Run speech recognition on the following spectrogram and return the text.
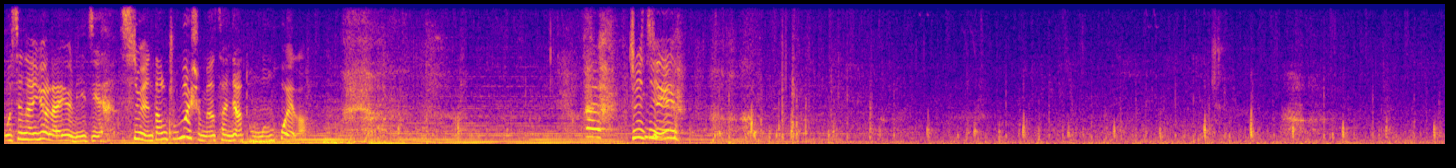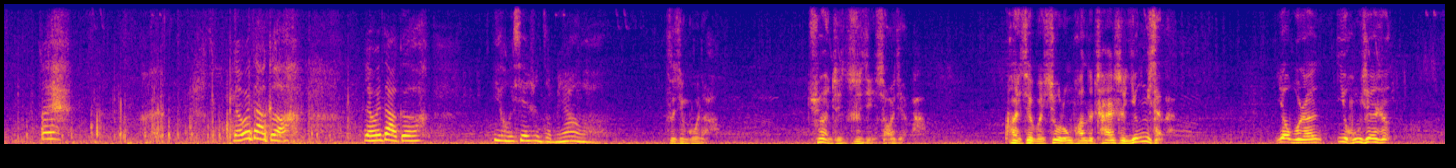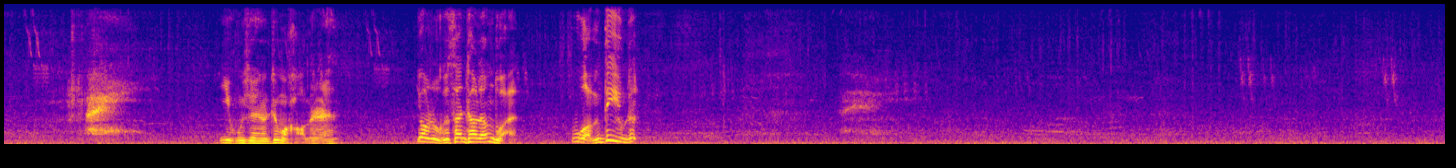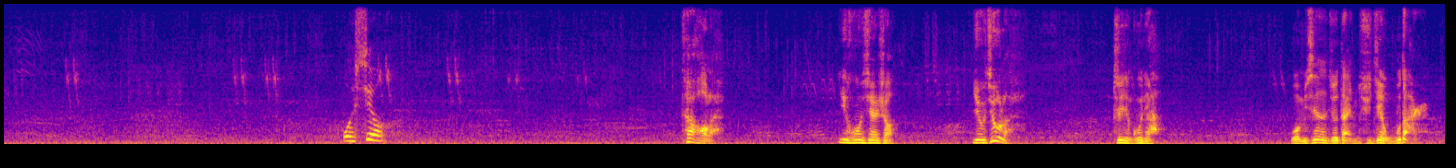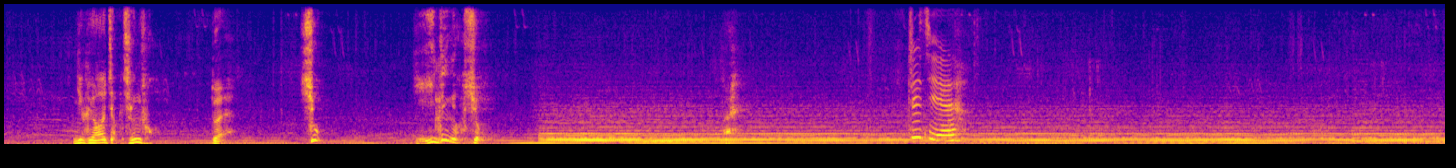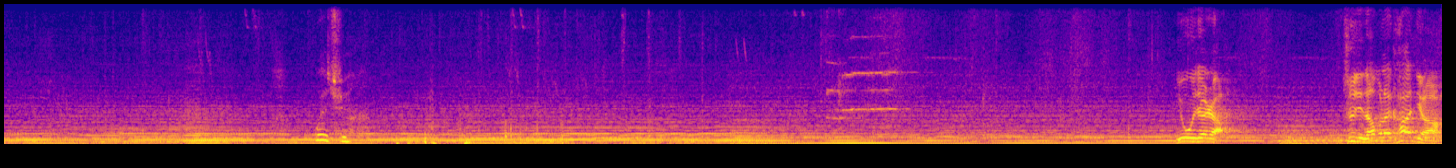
我现在越来越理解思远当初为什么要参加同盟会了。哎，织锦。哎，两位大哥，两位大哥，易红先生怎么样了？紫晴姑娘，劝劝织锦小姐吧，快些把绣龙袍的差事应下来，要不然易红先生，哎，易红先生这么好的人，要是有个三长两短，我们弟兄这……我绣。太好了，易红先生，有救了。知锦姑娘，我们现在就带你去见吴大人，你可要讲清楚。对，秀，一定要秀。来，知姐，我也去。吴先生，知锦他们来看你了。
